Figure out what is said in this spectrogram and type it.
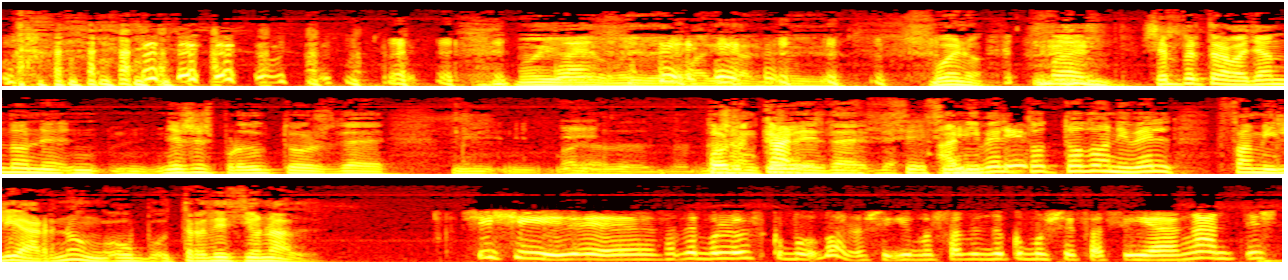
moi ben, moi ben, Mariano, moi ben. Bueno, bueno. sempre traballando neses produtos de, bueno, dos Porque, Ancares, de, de, sí, sí. a nivel, to, todo a nivel nivel familiar, non? Ou tradicional. Sí, sí, eh, facémolos como, bueno, seguimos facendo como se facían antes,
